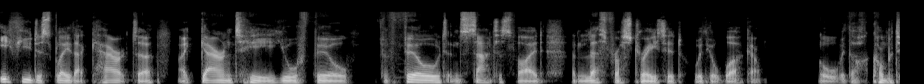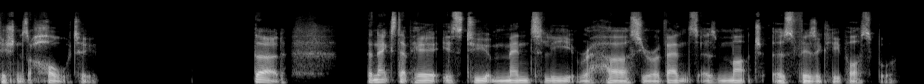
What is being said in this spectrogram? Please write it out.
if you display that character, I guarantee you'll feel fulfilled and satisfied and less frustrated with your workout or with the competition as a whole, too. Third, the next step here is to mentally rehearse your events as much as physically possible.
